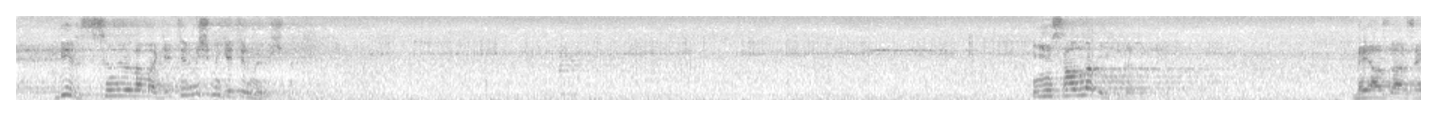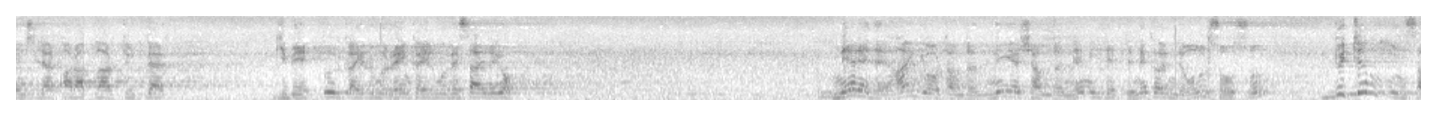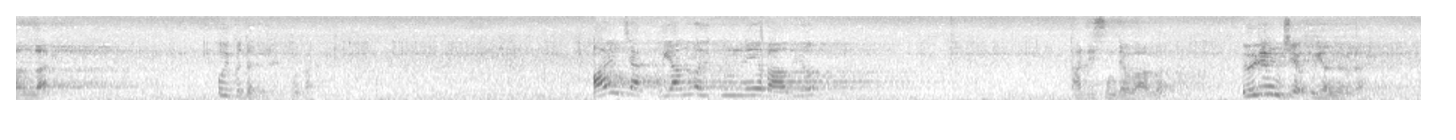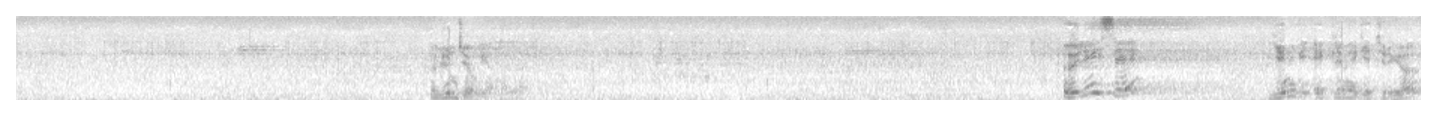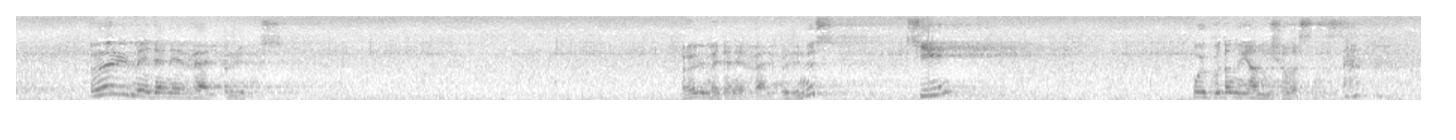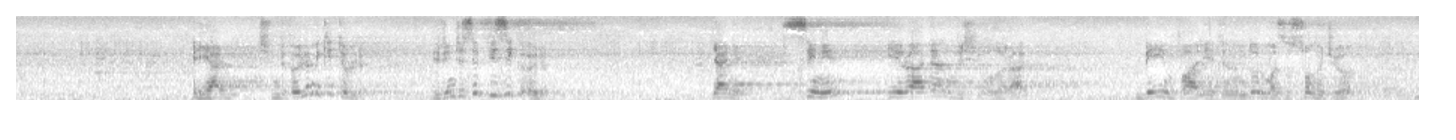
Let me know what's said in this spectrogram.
bir sınırlama getirmiş mi getirmemiş mi? İnsanlar uykudadır diyor. Beyazlar, zenciler, Araplar, Türkler gibi ırk ayrımı, renk ayrımı vesaire yok. Nerede, hangi ortamda, ne yaşamda, ne millette, ne kavimde olursa olsun bütün insanlar uykudadır. Ancak uyanma hükmünü neye bağlıyor? Hadisin devamı. Ölünce uyanırlar. Ölünce uyanırlar. Öyleyse yeni bir ekleme getiriyor. Ölmeden evvel ölünüz. Ölmeden evvel ölünüz ki uykudan uyanmış olasınız. Eğer şimdi ölüm iki türlü. Birincisi fizik ölüm. Yani senin iraden dışı olarak beyin faaliyetinin durması sonucu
